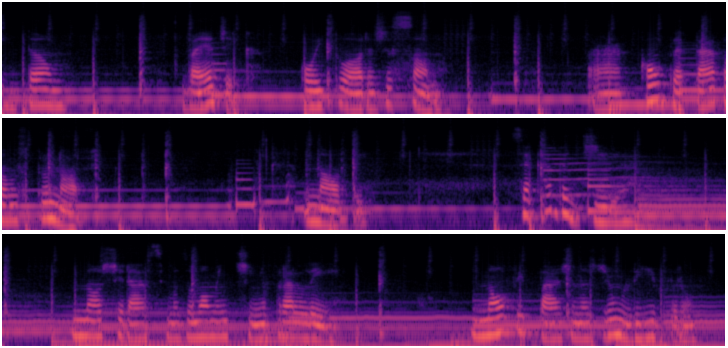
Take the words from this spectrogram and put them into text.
Então, vai a dica: 8 horas de sono. Para completar, vamos para o 9. 9. Se a cada dia nós tirássemos um momentinho para ler nove páginas de um livro.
